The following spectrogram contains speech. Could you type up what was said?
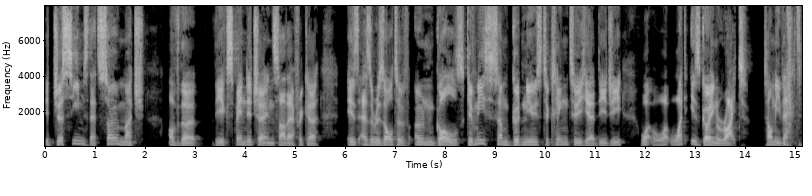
It just seems that so much of the the expenditure in South Africa is as a result of own goals. Give me some good news to cling to here, DG. What what what is going right? Tell me that.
